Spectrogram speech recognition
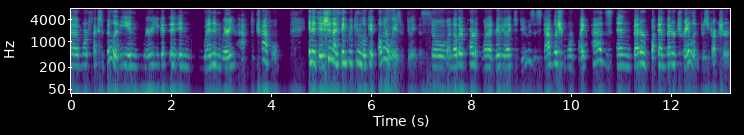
uh, more flexibility in where you get in when and where you have to travel. In addition, I think we can look at other ways of doing this. So another part of what I'd really like to do is establish more bike paths and better and better trail infrastructure,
